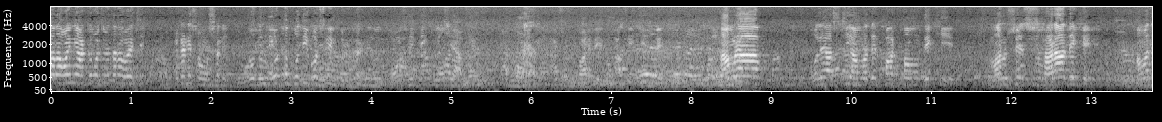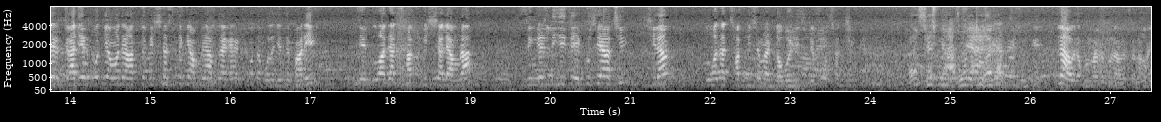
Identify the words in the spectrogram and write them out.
তারা হয়নি আঠেরো বছরে তারা হয়েছে। এটা নিয়ে সমস্যা নেই। নতুন ভোট তো প্রতি বছর ইনক্লুড হয়। আমরা বলে আসছি আমাদের প্ল্যাটফর্ম দেখিয়ে মানুষের সাড়া দেখে আমাদের কাজের প্রতি আমাদের আত্মবিশ্বাস থেকে আমরা আপনাকে একটা কথা বলে যেতে পারি যে দু হাজার ছাব্বিশ সালে আমরা সিঙ্গেল ডিজিটে একুশে আছি ছিলাম। দু হাজার ছাব্বিশে আমরা ডবল ডিজিটে পৌঁছাচ্ছি। হবে? না ওরকম ভাবে কোনো আলোচনা হয়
